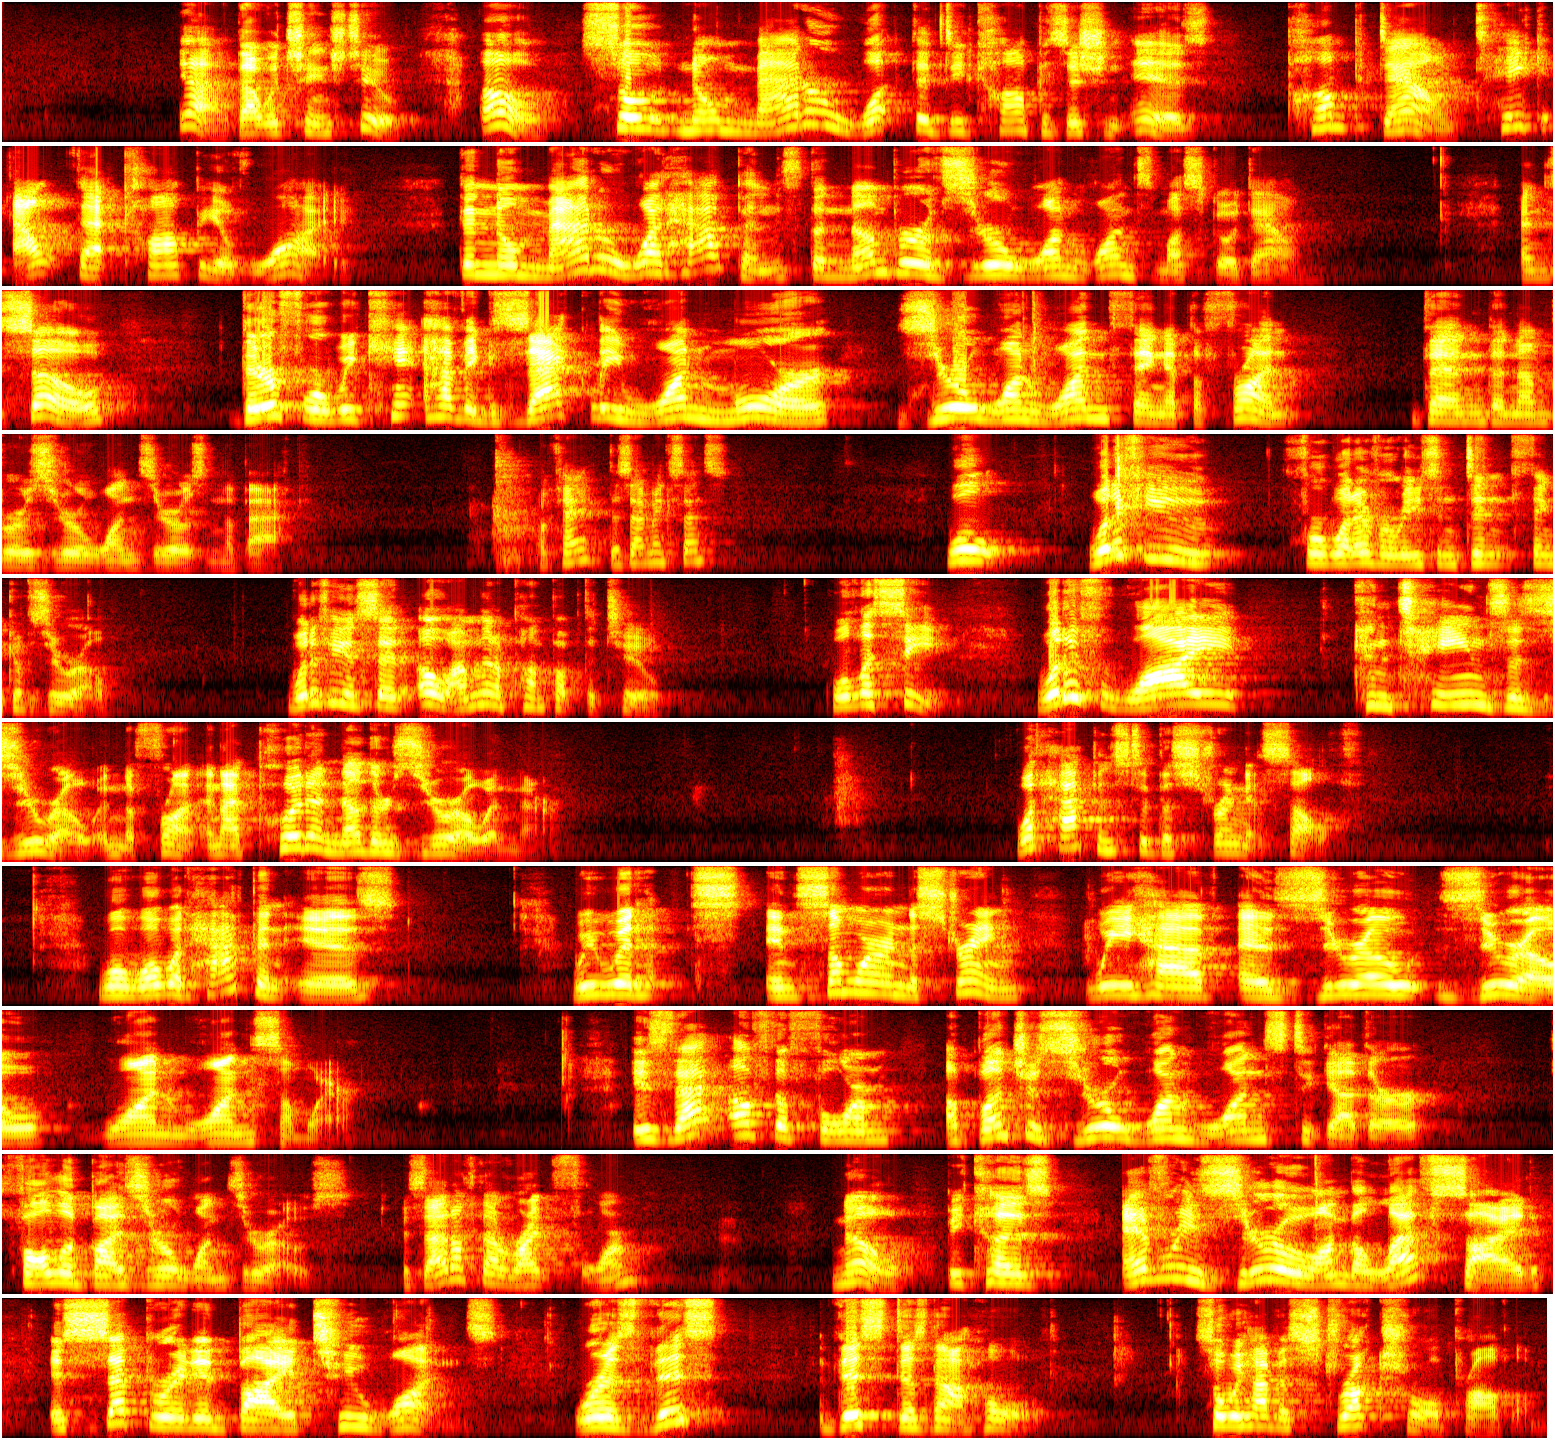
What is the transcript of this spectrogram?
Yeah, that would change too. Oh, so no matter what the decomposition is, pump down, take out that copy of y. Then no matter what happens, the number of 011s must go down. And so, therefore, we can't have exactly one more 011 thing at the front than the number of 010s in the back. Okay, does that make sense? Well, what if you, for whatever reason, didn't think of zero? What if you said, oh, I'm going to pump up the two? Well, let's see. What if y contains a zero in the front and I put another zero in there? What happens to the string itself? Well, what would happen is we would, in somewhere in the string, we have a zero, zero, one, one somewhere. Is that of the form a bunch of zero, one, ones together followed by zero, one, zeros? Is that of that right form? No, because every zero on the left side is separated by two ones, whereas this this does not hold. So we have a structural problem.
